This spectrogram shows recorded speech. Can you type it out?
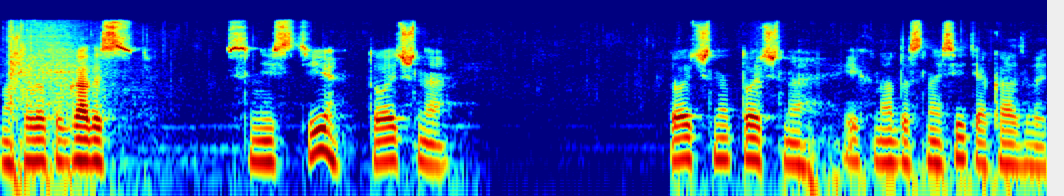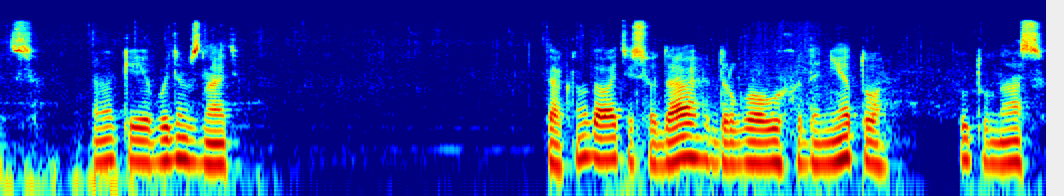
Может эту гадость снести? Точно. Точно, точно. Их надо сносить, оказывается. Окей, будем знать. Так, ну давайте сюда. Другого выхода нету. Тут у нас...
